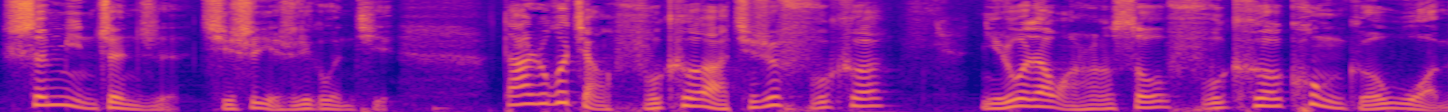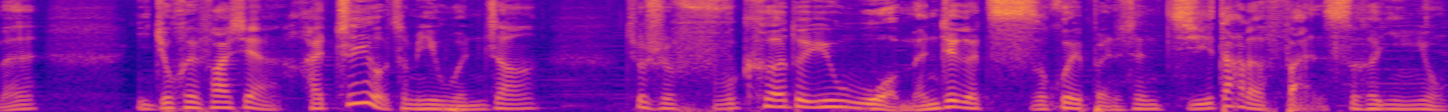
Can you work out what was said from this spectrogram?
生命政治，其实也是这个问题。大家如果讲福柯啊，其实福柯，你如果在网上搜“福柯空格我们”，你就会发现还真有这么一文章，就是福柯对于“我们”这个词汇本身极大的反思和应用。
